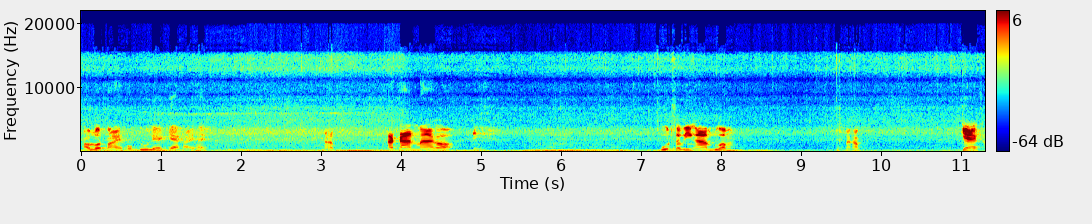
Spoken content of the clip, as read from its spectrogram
เอารถมาให้ผมดูแลแก้ไขให้ ครับ อาการมาก็บูทสวิงอาร์มหลวมนะครับ แก้ไข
